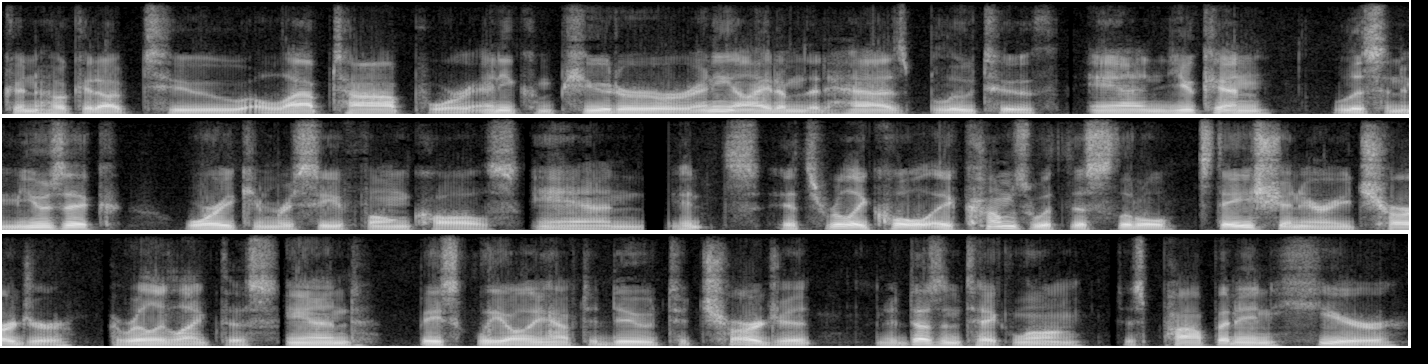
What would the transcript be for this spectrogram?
Can hook it up to a laptop or any computer or any item that has Bluetooth and you can listen to music or you can receive phone calls and it's it's really cool. It comes with this little stationary charger. I really like this. And basically all you have to do to charge it, and it doesn't take long, just pop it in here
